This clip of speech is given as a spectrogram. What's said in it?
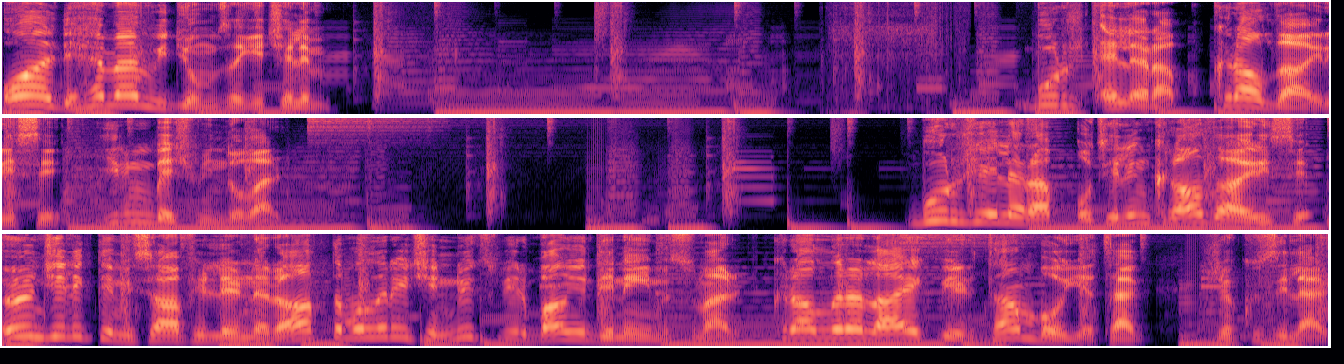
O halde hemen videomuza geçelim. Burj El Arab Kral Dairesi 25 bin dolar. Burj El Arab Otel'in kral dairesi öncelikle misafirlerine rahatlamaları için lüks bir banyo deneyimi sunar. Krallara layık bir tam boy yatak, jacuzziler,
